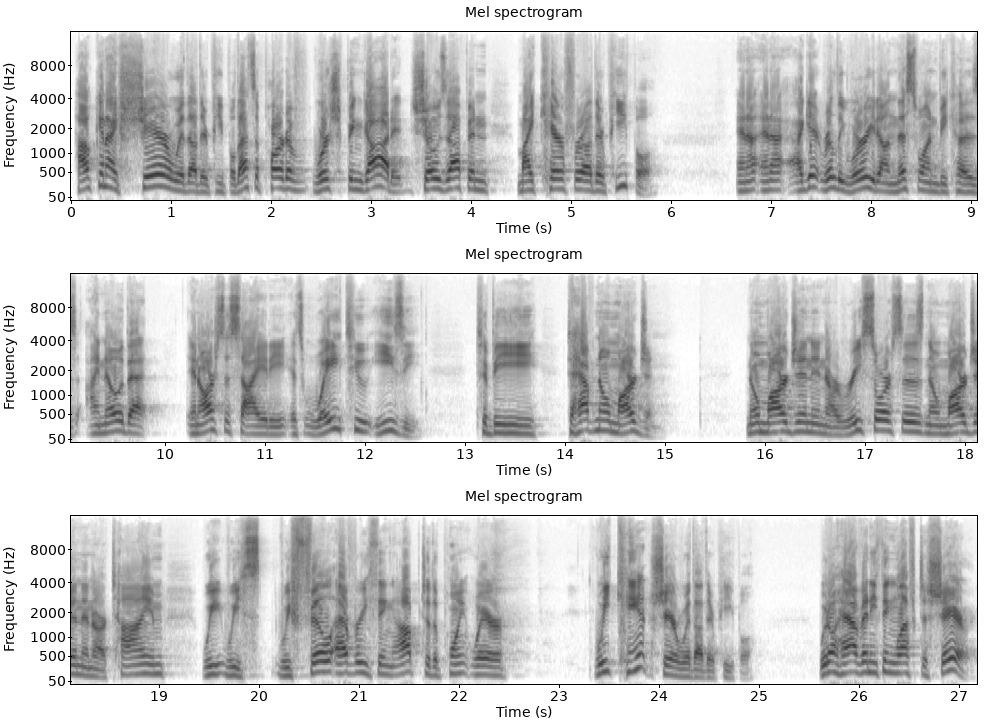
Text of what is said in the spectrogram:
How can I share with other people? That's a part of worshiping God. It shows up in my care for other people. And I, and I, I get really worried on this one because I know that in our society, it's way too easy to be to have no margin. No margin in our resources, no margin in our time. We, we, we fill everything up to the point where we can't share with other people. We don't have anything left to share.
